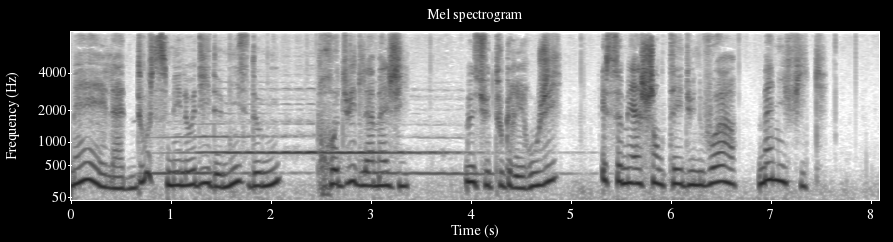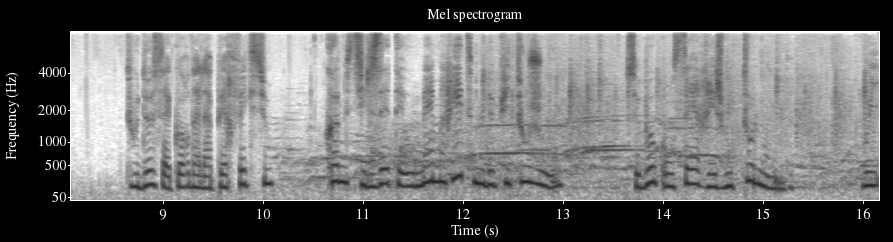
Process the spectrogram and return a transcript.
mais la douce mélodie de Miss Domi produit de la magie. Monsieur Tougris rougit et se met à chanter d'une voix magnifique. Tous deux s'accordent à la perfection, comme s'ils étaient au même rythme depuis toujours. Ce beau concert réjouit tout le monde. Oui,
